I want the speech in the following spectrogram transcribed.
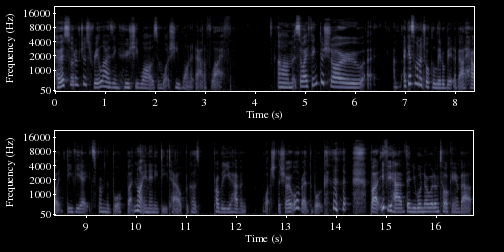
her sort of just realizing who she was and what she wanted out of life. Um, so I think the show, I guess I want to talk a little bit about how it deviates from the book, but not in any detail because probably you haven't watched the show or read the book. but if you have, then you will know what I'm talking about.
